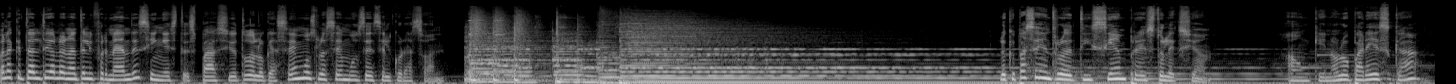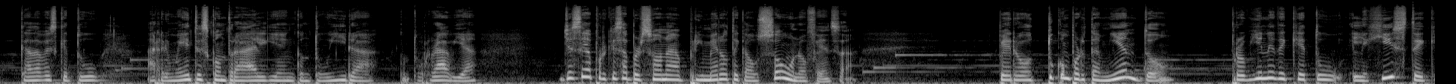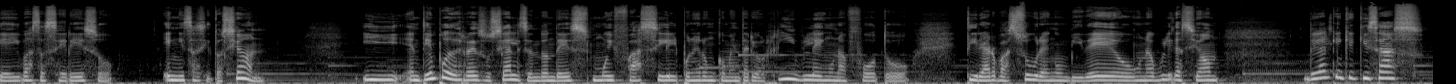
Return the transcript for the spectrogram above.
Hola, ¿qué tal? Te habla Natalie Fernández y en este espacio todo lo que hacemos lo hacemos desde el corazón. Lo que pasa dentro de ti siempre es tu lección. Aunque no lo parezca, cada vez que tú arremetes contra alguien con tu ira, con tu rabia, ya sea porque esa persona primero te causó una ofensa, pero tu comportamiento proviene de que tú elegiste que ibas a hacer eso en esa situación. Y en tiempos de redes sociales en donde es muy fácil poner un comentario horrible en una foto, tirar basura en un video, una publicación de alguien que quizás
